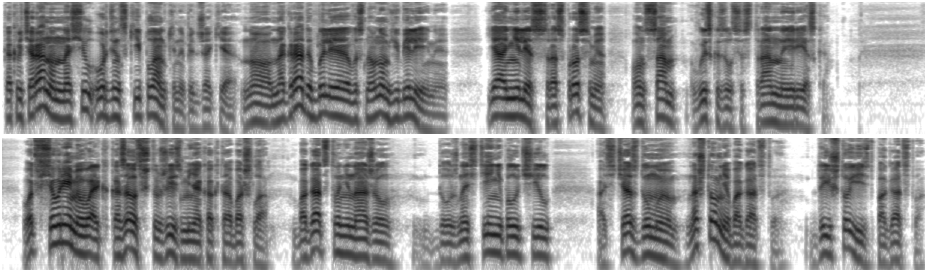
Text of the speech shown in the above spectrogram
Как ветеран он носил орденские планки на пиджаке, но награды были в основном юбилейные. Я не лез с расспросами, он сам высказался странно и резко. Вот все время, Валька, казалось, что жизнь меня как-то обошла. Богатство не нажил, должностей не получил, а сейчас думаю, на что мне богатство? Да и что есть богатство?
